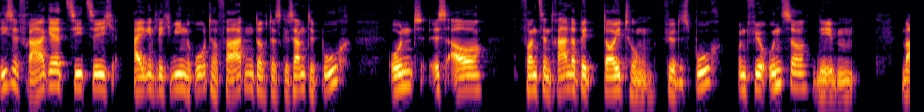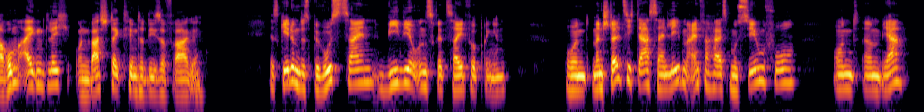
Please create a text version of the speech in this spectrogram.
Diese Frage zieht sich eigentlich wie ein roter Faden durch das gesamte Buch und ist auch von zentraler Bedeutung für das Buch und für unser Leben. Warum eigentlich und was steckt hinter dieser Frage? Es geht um das Bewusstsein, wie wir unsere Zeit verbringen. Und man stellt sich da sein Leben einfach als Museum vor und ähm, ja,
